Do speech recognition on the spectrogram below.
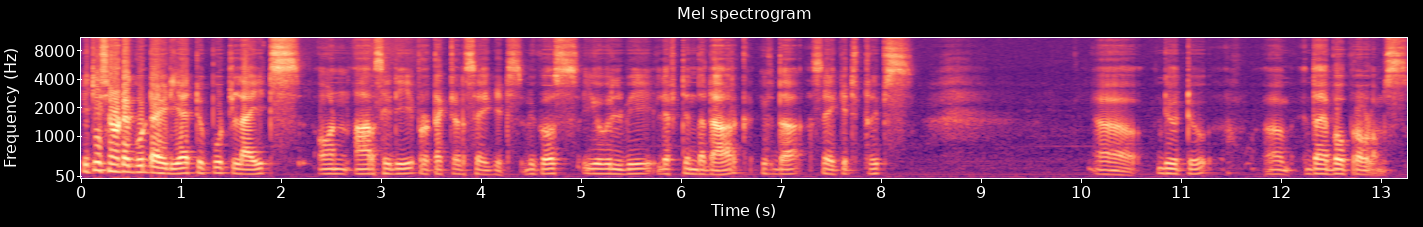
It is not a good idea to put lights on RCD protected circuits because you will be left in the dark if the circuit trips due to uh, the above problems.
